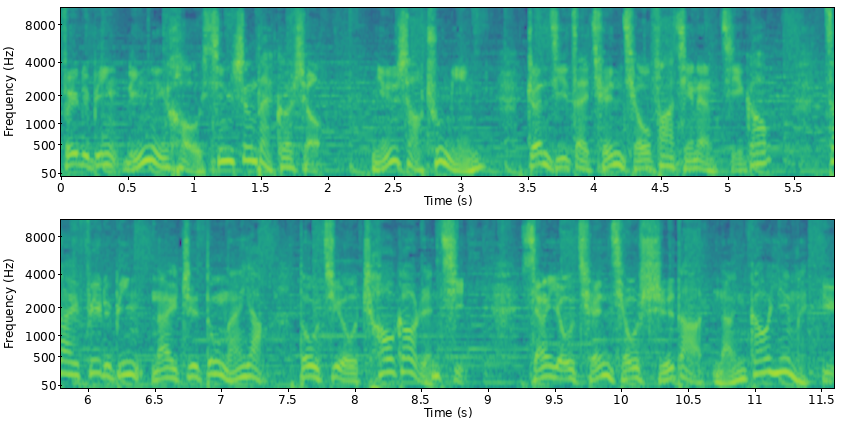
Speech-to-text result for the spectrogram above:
菲律宾零零后新生代歌手，年少出名，专辑在全球发行量极高，在菲律宾乃至东南亚都具有超高人气，享有全球十大男高音美誉。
